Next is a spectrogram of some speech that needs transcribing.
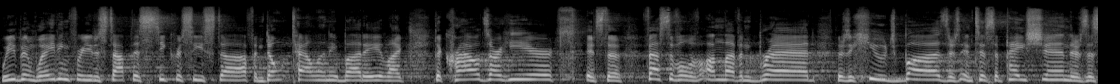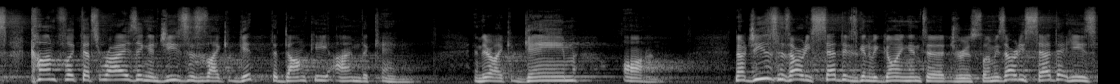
We've been waiting for you to stop this secrecy stuff and don't tell anybody. Like, the crowds are here. It's the festival of unleavened bread. There's a huge buzz. There's anticipation. There's this conflict that's rising. And Jesus is like, Get the donkey. I'm the king. And they're like, Game on. Now, Jesus has already said that he's going to be going into Jerusalem. He's already said that he's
